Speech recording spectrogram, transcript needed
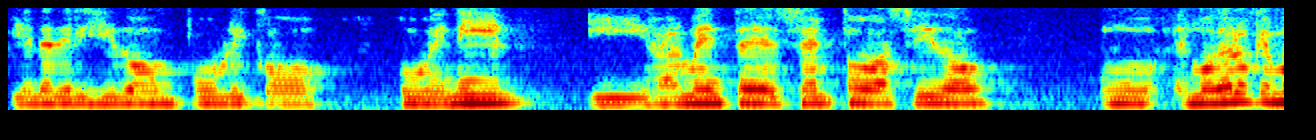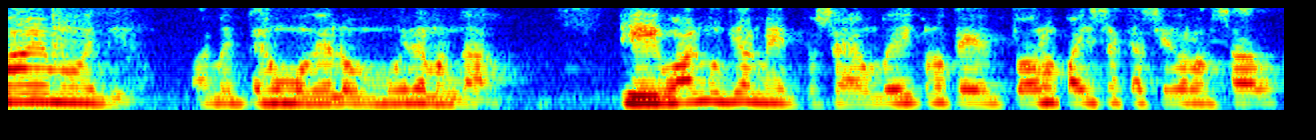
viene dirigido a un público juvenil y realmente Celto ha sido el modelo que más hemos vendido. Realmente es un modelo muy demandado igual mundialmente, o sea, un vehículo que en todos los países que ha sido lanzado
